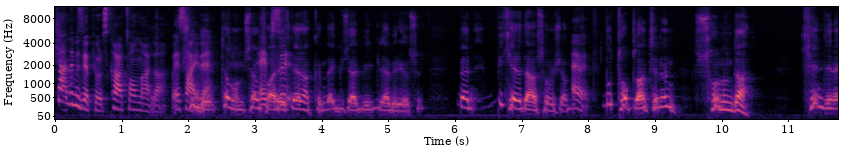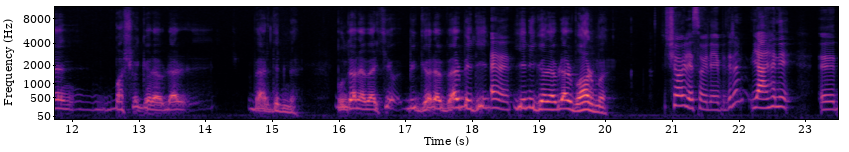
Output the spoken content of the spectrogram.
Kendimiz yapıyoruz kartonlarla vesaire. Şimdi tamam sen Hepsi- faaliyetler hakkında güzel bilgiler veriyorsun. Ben bir kere daha soracağım. Evet. Bu toplantının sonunda kendine başka görevler verdin mi? Bundan evvelki bir görev vermediğin Evet. yeni görevler var mı? Şöyle söyleyebilirim. Yani hani e,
